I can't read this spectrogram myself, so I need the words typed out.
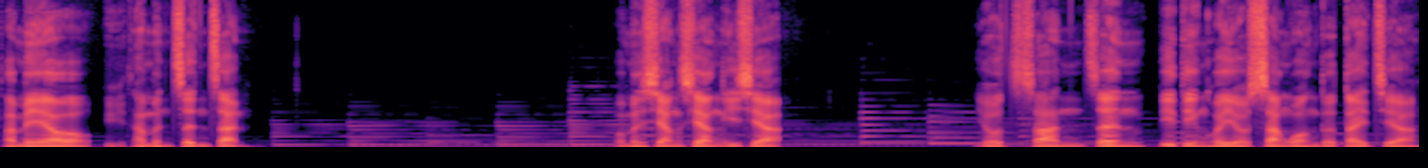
他们要与他们征战。我们想象一下，有战争必定会有伤亡的代价。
